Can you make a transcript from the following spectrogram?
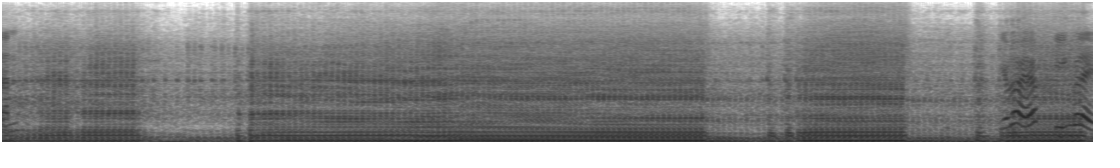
ตันเรียบร้อยครับทิ้งไปเลย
